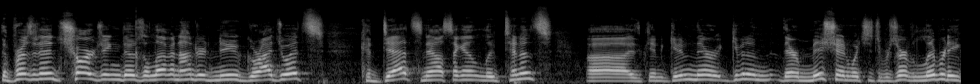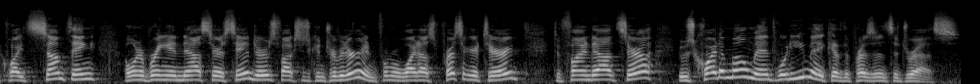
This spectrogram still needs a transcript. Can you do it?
The president charging those 1,100 new graduates, cadets, now second lieutenants, uh, is give them their, giving them their mission, which is to preserve liberty. Quite something. I want to bring in now Sarah Sanders, Fox News contributor and former White House press secretary, to find out. Sarah, it was quite a moment. What do you make of the president's address?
